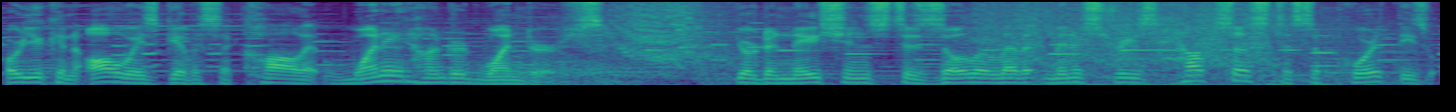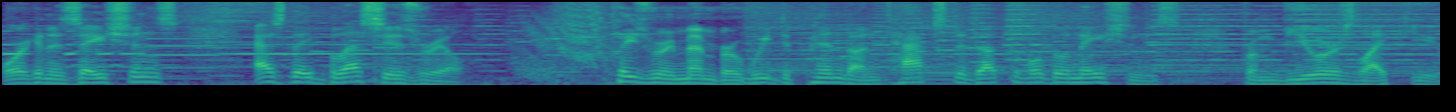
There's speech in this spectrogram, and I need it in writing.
or you can always give us a call at 1 800 Wonders. Your donations to Zola Levitt Ministries helps us to support these organizations as they bless Israel. Please remember, we depend on tax deductible donations from viewers like you.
